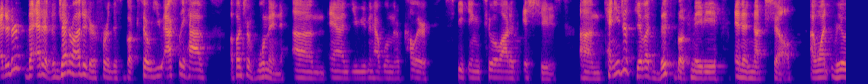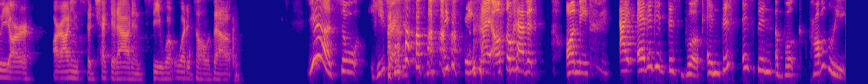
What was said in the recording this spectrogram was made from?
editor, the editor, the general editor for this book. So you actually have a bunch of women, um, and you even have women of color speaking to a lot of issues. Um, can you just give us this book maybe in a nutshell? I want really our our audience to check it out and see what what it's all about. yeah. So he's right. I also have it on me. I edited this book, and this has been a book probably,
